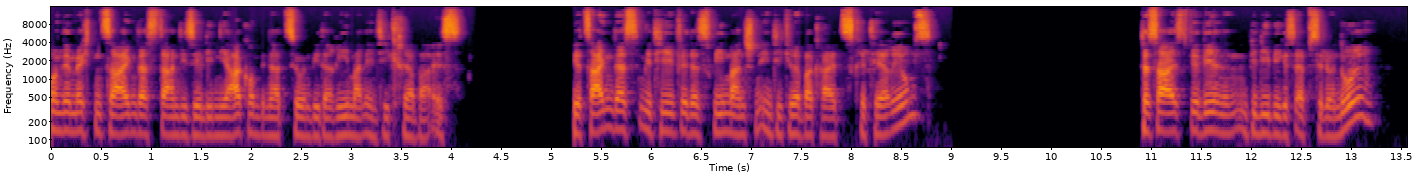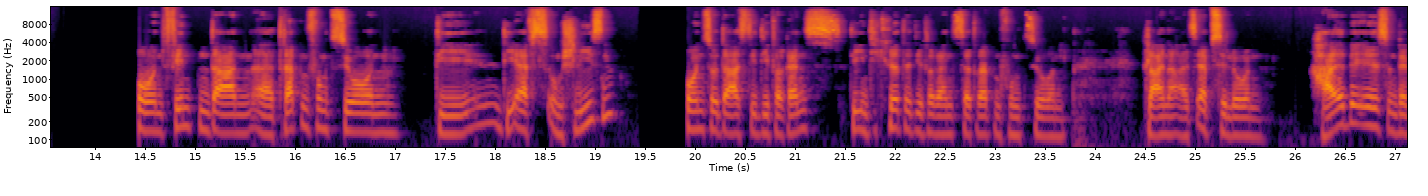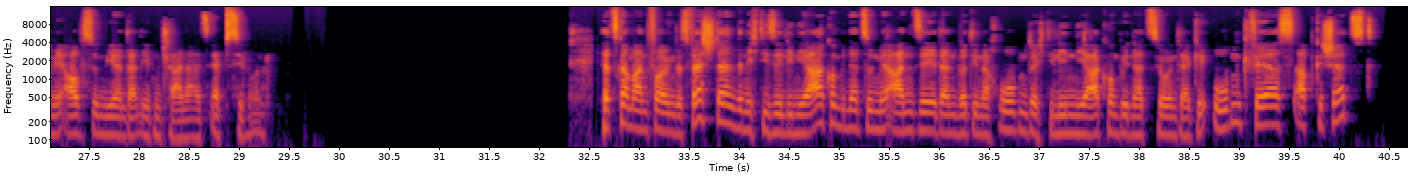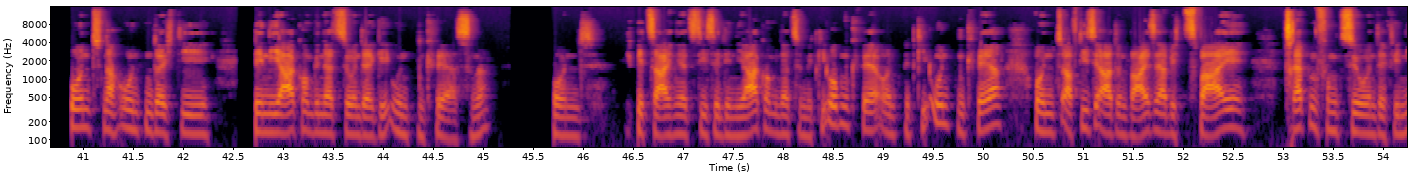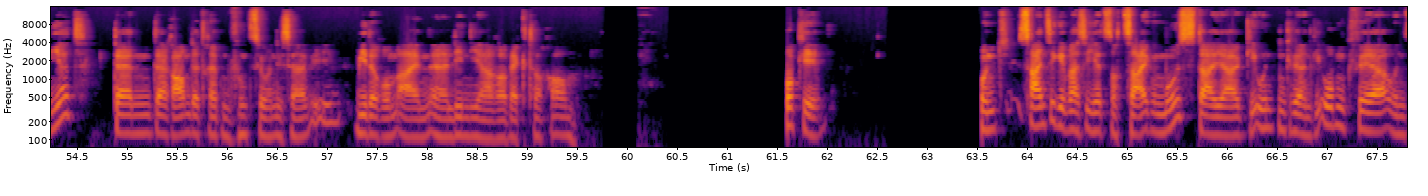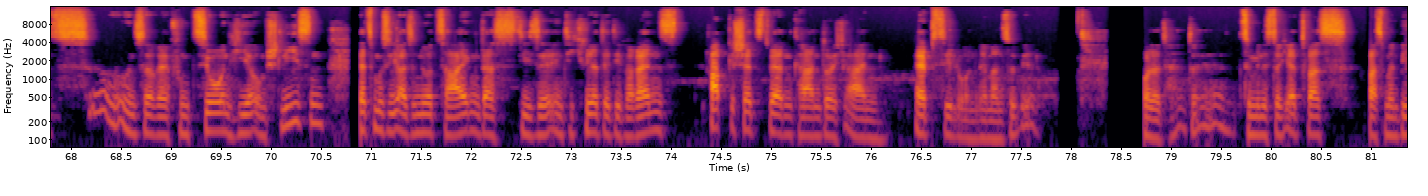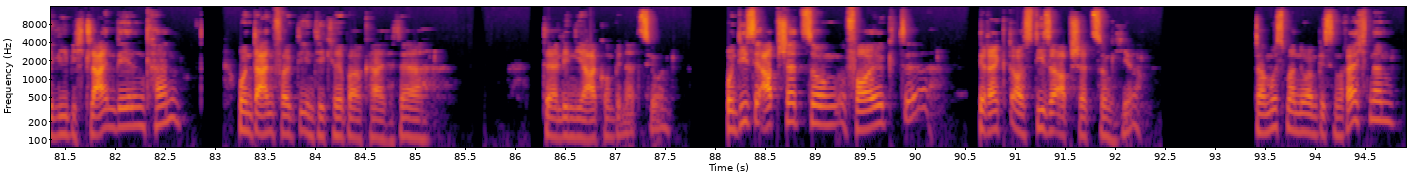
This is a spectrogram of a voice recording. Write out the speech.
Und wir möchten zeigen, dass dann diese Linearkombination wieder Riemann integrierbar ist. Wir zeigen das mit Hilfe des Riemannschen Integrierbarkeitskriteriums. Das heißt, wir wählen ein beliebiges Epsilon 0 und finden dann äh, Treppenfunktionen, die die f's umschließen und so dass die Differenz, die integrierte Differenz der Treppenfunktion kleiner als Epsilon halbe ist und wenn wir aufsummieren, dann eben kleiner als Epsilon. Jetzt kann man folgendes feststellen, wenn ich diese Linearkombination mir ansehe, dann wird die nach oben durch die Linearkombination der Obenquers abgeschätzt und nach unten durch die Linearkombination der G unten Quers. Ne? Und ich bezeichne jetzt diese Linearkombination mit G oben quer und mit G unten quer. Und auf diese Art und Weise habe ich zwei Treppenfunktionen definiert, denn der Raum der Treppenfunktion ist ja wiederum ein äh, linearer Vektorraum. Okay, und das Einzige, was ich jetzt noch zeigen muss, da ja G unten quer und G oben quer uns unsere Funktion hier umschließen, jetzt muss ich also nur zeigen, dass diese integrierte Differenz abgeschätzt werden kann durch ein Epsilon, wenn man so will. Oder zumindest durch etwas, was man beliebig klein wählen kann. Und dann folgt die Integrierbarkeit der, der Linearkombination. Und diese Abschätzung folgt äh, direkt aus dieser Abschätzung hier. Da muss man nur ein bisschen rechnen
